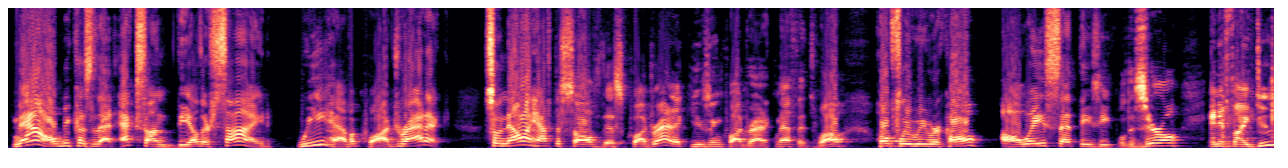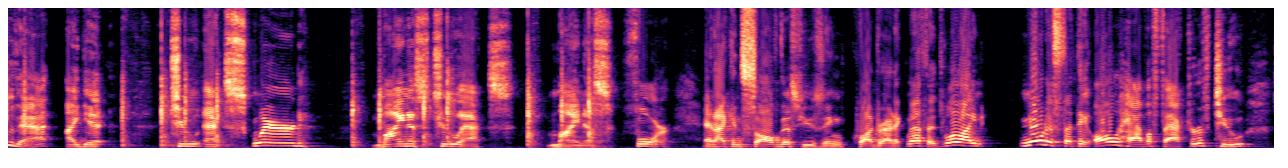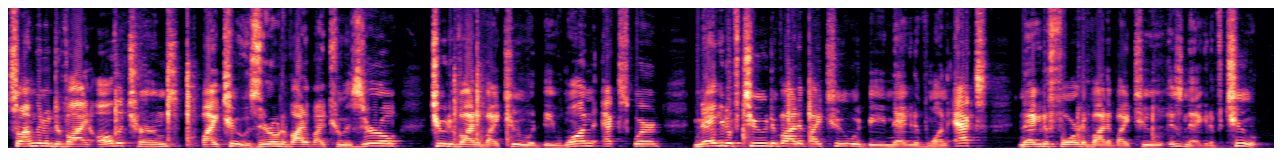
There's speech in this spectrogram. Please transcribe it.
Now, because of that x on the other side, we have a quadratic. So now I have to solve this quadratic using quadratic methods. Well, hopefully we recall, always set these equal to 0. And if I do that, I get 2x squared minus 2x minus 4. And I can solve this using quadratic methods. Well, I notice that they all have a factor of 2. So I'm going to divide all the terms by 2. 0 divided by 2 is 0. 2 divided by 2 would be 1x squared. Negative 2 divided by 2 would be negative 1x. Negative 4 divided by 2 is negative 2.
